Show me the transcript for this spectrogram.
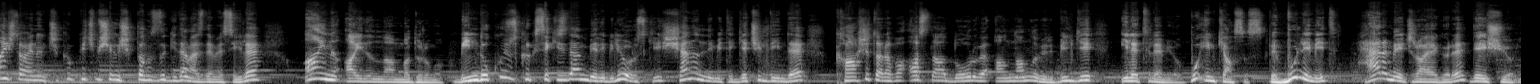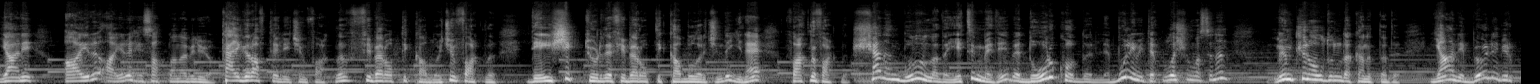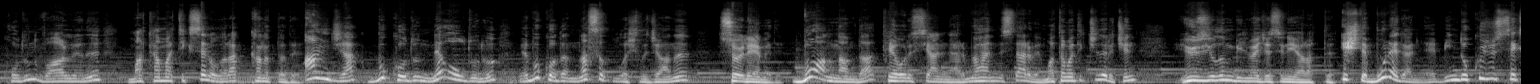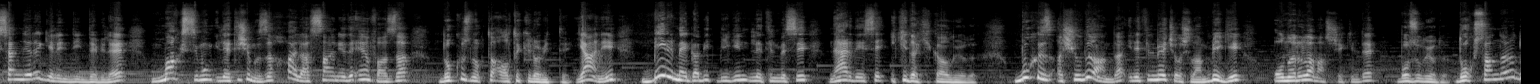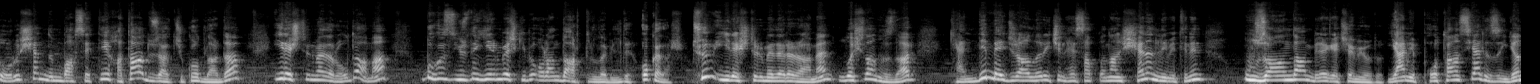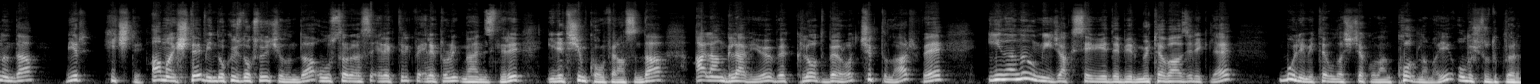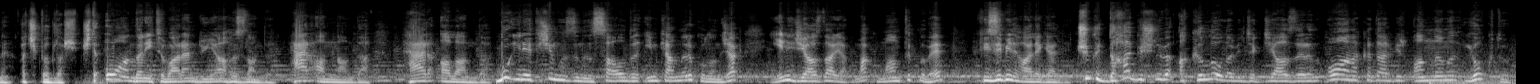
Einstein'ın çıkıp hiçbir şey ışıktan hızlı gidemez demesiyle aynı aydınlanma durumu. 1948'den beri biliyoruz ki Shannon limiti geçildiğinde karşı tarafa asla doğru ve anlamlı bir bilgi iletilemiyor. Bu imkansız. Ve bu limit her mecraya göre değişiyor. Yani ayrı ayrı hesaplanabiliyor. Telgraf teli için farklı, fiber optik kablo için farklı. Değişik türde fiber optik kablolar için de yine farklı farklı. Shannon bununla da yetinmedi ve doğru kodlarıyla bu limite ulaşılmasının mümkün olduğunu da kanıtladı. Yani böyle bir kodun varlığını matematiksel olarak kanıtladı. Ancak bu kodun ne olduğunu ve bu koda nasıl ulaşılacağını söyleyemedi. Bu anlamda teorisyenler, mühendisler ve matematikçiler için yüzyılın bilmecesini yarattı. İşte bu nedenle 1980'lere gelindiğinde bile maksimum iletişim hızı hala saniyede en fazla 9.6 kilobitti. Yani 1 megabit bilginin iletilmesi neredeyse 2 dakika alıyordu. Bu hız aşıldığı anda iletilmeye çalışılan bilgi onarılamaz şekilde bozuluyordu. 90'lara doğru Shannon'ın bahsettiği hata düzeltici kodlarda iyileştirmeler oldu ama bu hız %25 gibi oranda arttırılabildi. O kadar. Tüm iyileştirmelere rağmen ulaşılan hızlar kendi mecraları için hesaplanan Shannon limitinin uzağından bile geçemiyordu. Yani potansiyel hızın yanında bir hiçti. Ama işte 1993 yılında Uluslararası Elektrik ve Elektronik Mühendisleri İletişim Konferansı'nda Alan Glavieux ve Claude Barrot çıktılar ve inanılmayacak seviyede bir mütevazilikle bu limite ulaşacak olan kodlamayı oluşturduklarını açıkladılar. İşte o andan itibaren dünya hızlandı. Her anlamda, her alanda. Bu iletişim hızının sağladığı imkanları kullanacak yeni cihazlar yapmak mantıklı ve fizibil hale geldi. Çünkü daha güçlü ve akıllı olabilecek cihazların o ana kadar bir anlamı yoktu.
